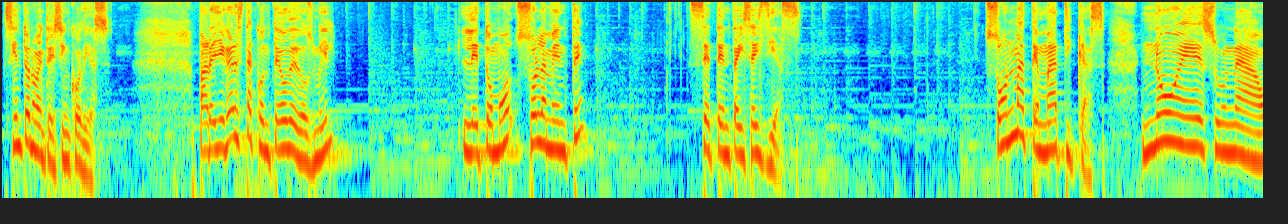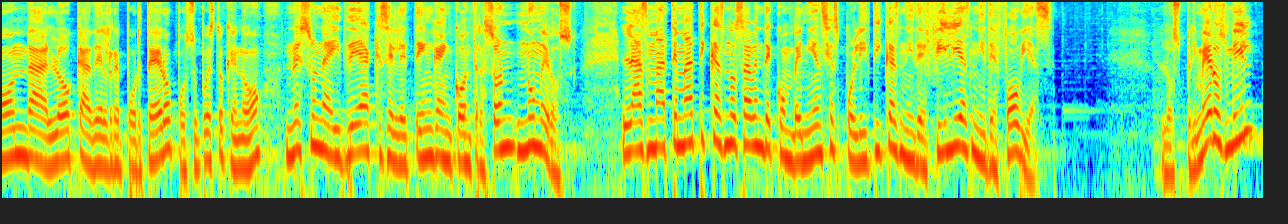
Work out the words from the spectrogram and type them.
195 días. Para llegar a este conteo de 2000, le tomó solamente 76 días. Son matemáticas, no es una onda loca del reportero, por supuesto que no, no es una idea que se le tenga en contra, son números. Las matemáticas no saben de conveniencias políticas, ni de filias, ni de fobias. Los primeros mil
